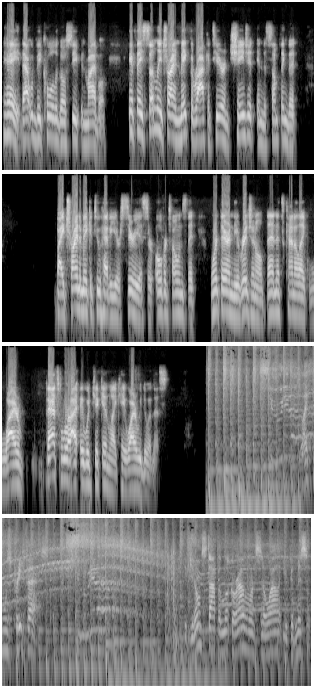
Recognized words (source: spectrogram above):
hey, that would be cool to go see in my book. If they suddenly try and make the Rocketeer and change it into something that, by trying to make it too heavy or serious or overtones that weren't there in the original, then it's kind of like, why? Are, that's where I, it would kick in. Like, hey, why are we doing this? Life moves pretty fast. If you don't stop and look around once in a while, you could miss it.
